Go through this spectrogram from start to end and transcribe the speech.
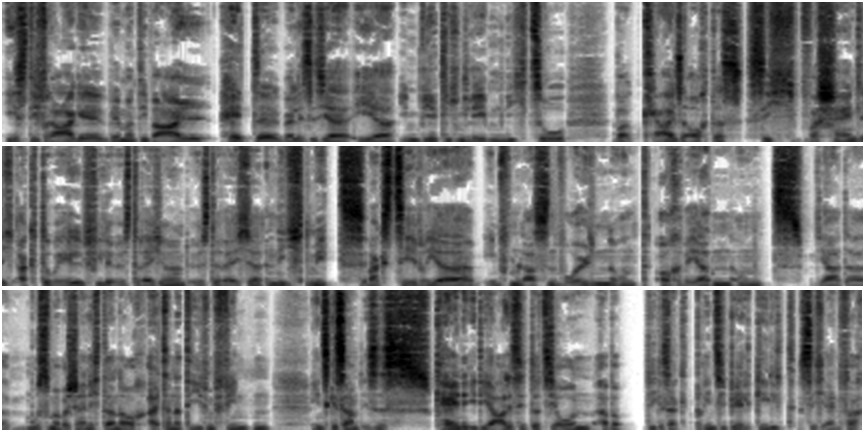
ist die Frage, wenn man die Wahl hätte, weil es ist ja eher im wirklichen Leben nicht so, aber klar ist auch, dass sich wahrscheinlich aktuell viele Österreicherinnen und Österreicher nicht mit Vaxzevria impfen lassen wollen und auch werden. Und ja, da muss man wahrscheinlich dann auch Alternativen finden. Insgesamt ist es keine ideale Situation, aber wie gesagt, prinzipiell gilt, sich einfach,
